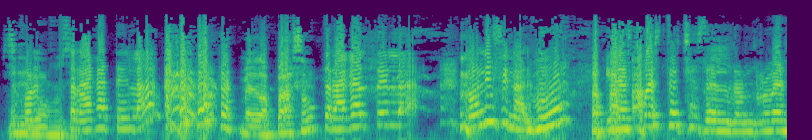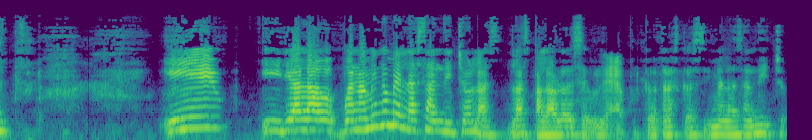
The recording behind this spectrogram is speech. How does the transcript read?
Sí, Mejor no, pues- trágatela, Me la paso. trágatela, con y sin albur, y después te echas el don Roberto. Y, y ya la, bueno, a mí no me las han dicho las, las palabras de seguridad, porque otras cosas sí me las han dicho.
